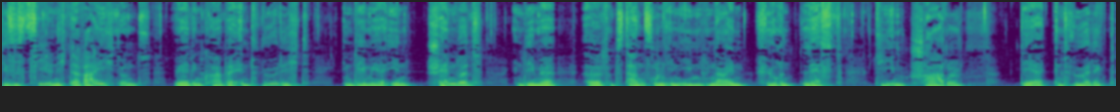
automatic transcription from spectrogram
dieses Ziel nicht erreicht und wer den Körper entwürdigt, indem er ihn schändet, indem er äh, Substanzen in ihn hineinführen lässt, die ihm schaden, der entwürdigt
